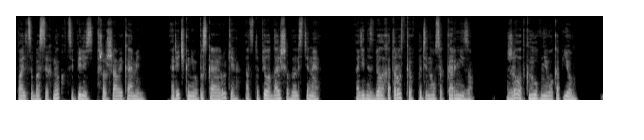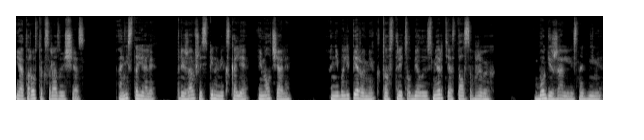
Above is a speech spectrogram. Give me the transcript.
Пальцы босых ног вцепились в шершавый камень. Речка, не выпуская руки, отступила дальше вдоль стены. Один из белых отростков потянулся к карнизу. Жел откнул в него копьем, и отросток сразу исчез. Они стояли, прижавшись спинами к скале, и молчали. Они были первыми, кто встретил белую смерть и остался в живых. Боги жалились над ними.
